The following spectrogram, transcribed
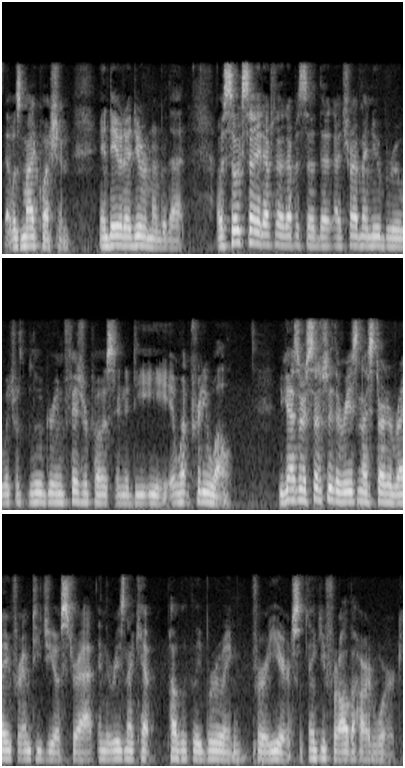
That was my question. And David, I do remember that. I was so excited after that episode that I tried my new brew, which was Blue Green Fissure Post into DE. It went pretty well. You guys are essentially the reason I started writing for MTGO Strat and the reason I kept publicly brewing for a year. So thank you for all the hard work.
